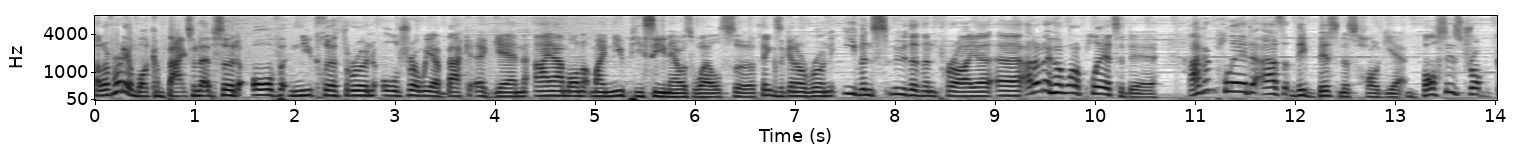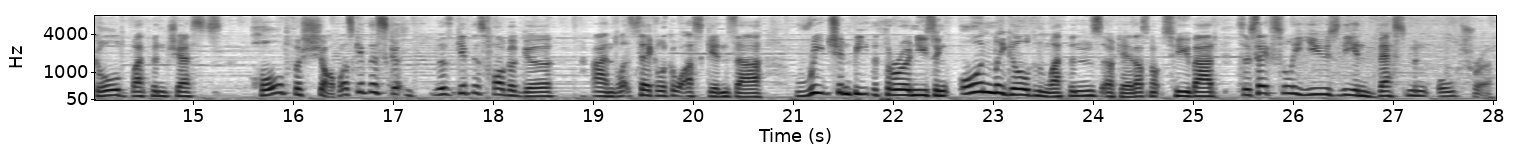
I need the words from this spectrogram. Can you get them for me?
Hello everybody and welcome back to an episode of Nuclear Throne Ultra. We are back again. I am on my new PC now as well, so things are going to run even smoother than prior. Uh, I don't know who I want to play today. I haven't played as the Business Hog yet. Bosses drop gold weapon chests. Hold for shop. Let's give this let's give this hog a go, and let's take a look at what our skins are. Reach and beat the throne using only golden weapons. Okay, that's not too bad. Successfully use the Investment Ultra.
